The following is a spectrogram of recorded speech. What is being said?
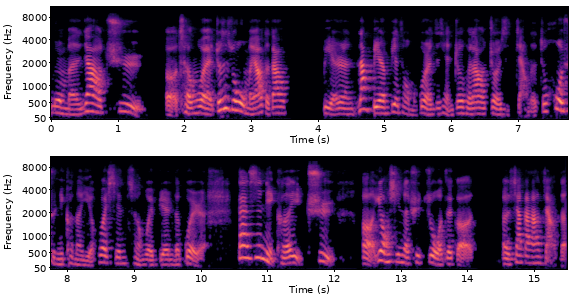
我们要去呃成为，就是说我们要得到别人，让别人变成我们贵人之前，就回到 Joyce 讲的，就或许你可能也会先成为别人的贵人，但是你可以去呃用心的去做这个呃像刚刚讲的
